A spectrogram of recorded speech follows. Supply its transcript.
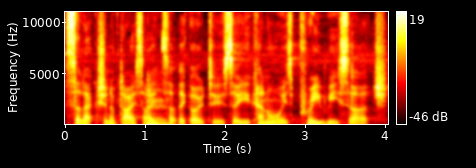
selection of dive sites Mm. that they go to. So you can always pre-research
